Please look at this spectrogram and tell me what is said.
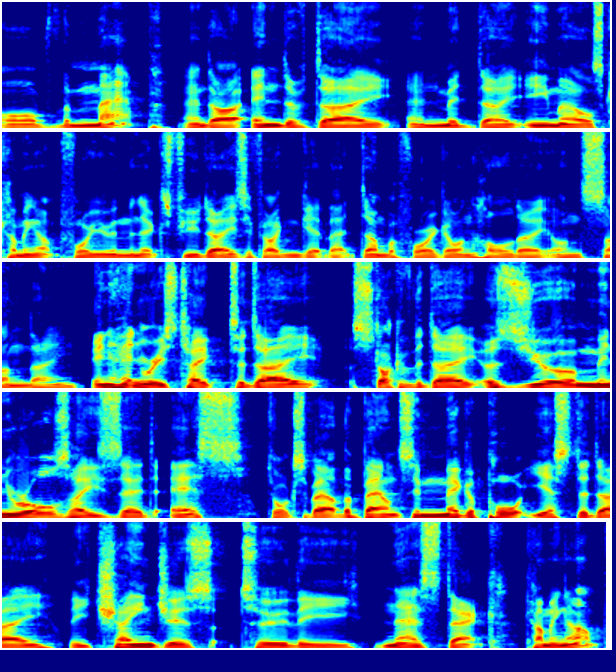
of the map and our end of day and midday emails coming up for you in the next few days, if I can get that done before I go on holiday on Sunday. In Henry's take today, stock of the day Azure Minerals, AZS. Talks about the bounce in Megaport yesterday, the changes to the NASDAQ coming up.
